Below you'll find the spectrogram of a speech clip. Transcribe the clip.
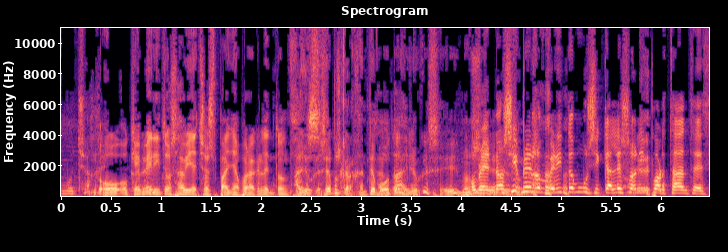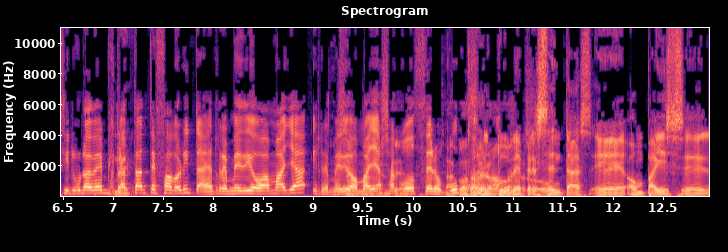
Mucha gente. ¿O, qué méritos había hecho España por aquel entonces? Ah, yo qué sé, pues que la gente vota, yo qué sé. No Hombre, sé, no siempre los méritos musicales son importantes. Es decir, una de mis cantantes favoritas es Remedio Amaya y Remedio Amaya sacó cero Sacó puntos. cero ¿no? Tú representas eh, a un país eh,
